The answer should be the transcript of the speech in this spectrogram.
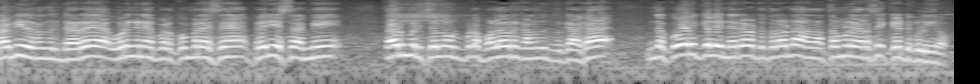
ரவி கலந்துக்கிட்டாரு. ஒருங்கிணைப்பாளர் குமரேசன் பெரியசாமி தருமரி செல்வம் உட்பட பலவரும் கலந்துட்டு இருக்காங்க இந்த கோரிக்கைகளை நிறைவேற்றத்தோட தமிழக அரசை கேட்டுக்கொள்கிறோம்.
